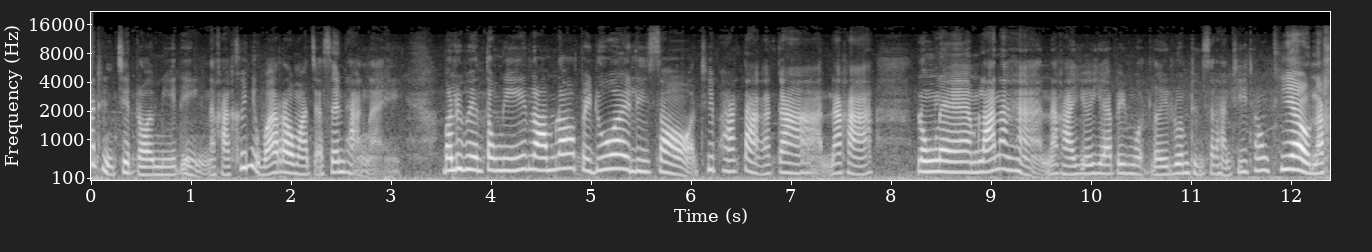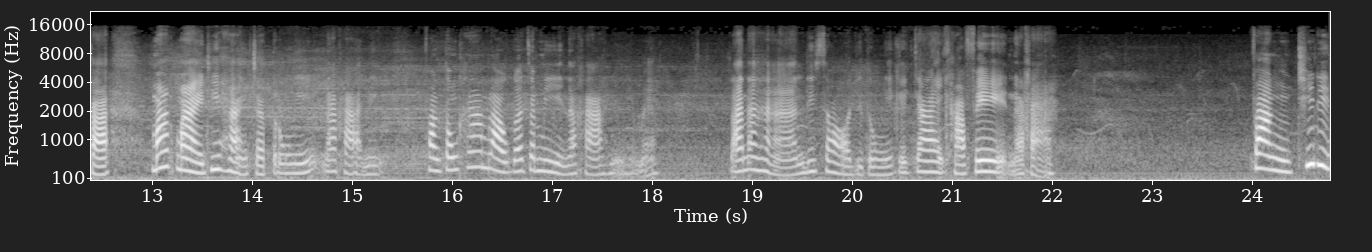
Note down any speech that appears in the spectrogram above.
5-700 เมตรเองนะคะ ขึ้นอยู่ว่าเรามาจากเส้นทางไหน บริเวณตรงนี้ล้อมรอบไปด้วยรีสอร์ทที่พักตากอากาศนะคะ โรงแรมร้านอาหารนะคะ เยอะแยะไปหมดเลยรวมถึงสถานที่ท่องเที่ยวนะคะ มากมายที่ห่างจากตรงนี้นะคะนี่ฝั่งตรงข้ามเราก็จะมีนะคะนี่เห็นไหมร้านอาหารรีสอร์ทอยู่ตรงนี้ใกล้ๆคาเฟ่นะคะ ฝั่งที่ดิน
